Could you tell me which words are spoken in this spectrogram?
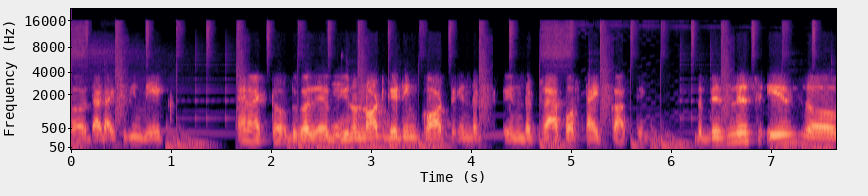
uh, that actually make an actor because yeah. you know not getting caught in the in the trap of typecasting the business is uh,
